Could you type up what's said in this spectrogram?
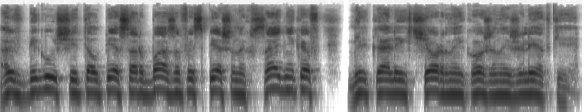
а в бегущей толпе сарбазов и спешенных всадников мелькали их черные кожаные жилетки.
